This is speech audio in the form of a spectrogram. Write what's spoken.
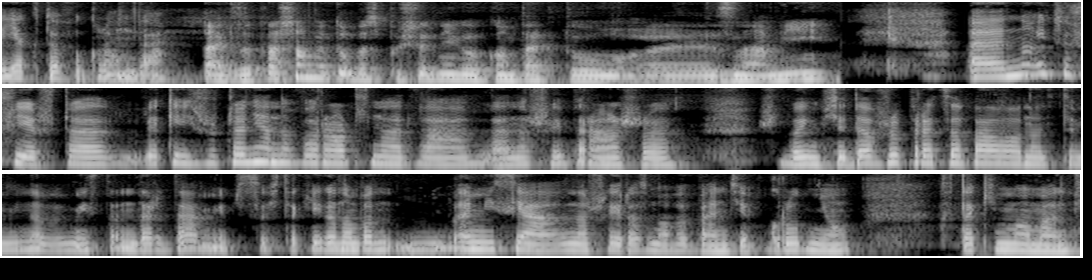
Jak to wygląda? Tak, zapraszamy do bezpośredniego kontaktu z nami. E, no i cóż jeszcze, jakieś życzenia noworoczne dla, dla naszej branży, żeby im się dobrze pracowało nad tymi nowymi standardami, czy coś takiego, no bo emisja naszej rozmowy będzie w grudniu, to taki moment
